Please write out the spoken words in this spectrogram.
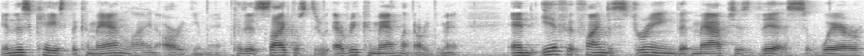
in this case the command line argument, because it cycles through every command line argument. And if it finds a string that matches this, where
